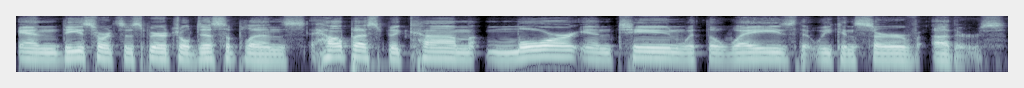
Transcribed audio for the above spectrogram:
and these sorts of spiritual disciplines help us become more in tune with the ways that we can serve others?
